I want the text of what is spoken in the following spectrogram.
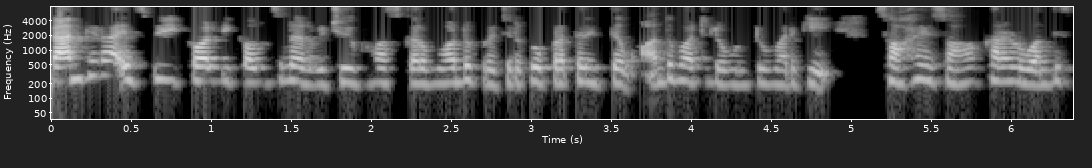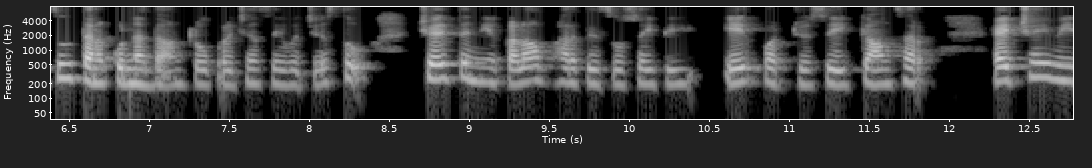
Nandyal SB colony councillor Vijay Bhaskar ward ప్రజలకు ప్రతినిత్యం అందుబాటులో ఉంటూ వారికి సహాయ సహకారాలు అందిస్తూ తనకున్న దాంట్లో ప్రజాసేవ చేస్తూ చైతన్య కళాభారతి సొసైటీ ఏర్పాటు చేసి క్యాన్సర్ హెచ్ఐవి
